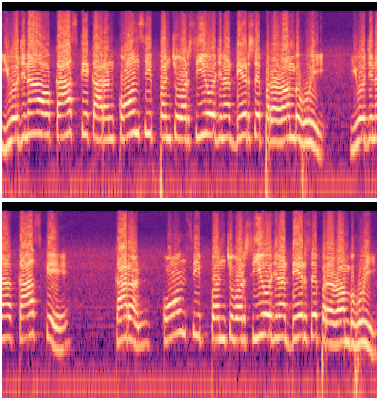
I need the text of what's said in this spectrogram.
योजना अवकाश के कारण कौन सी पंचवर्षीय योजना देर से प्रारंभ हुई? योजना काश के कारण कौन सी पंचवर्षीय योजना देर से प्रारंभ हुई?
